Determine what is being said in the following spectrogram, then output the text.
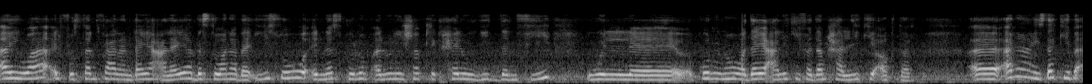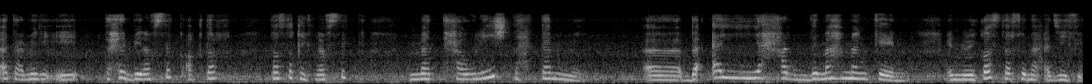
أيوه الفستان فعلا ضيق عليا بس وأنا بقيسه الناس كلهم قالوا لي شكلك حلو جدا فيه وكون إن هو ضيق عليكي فده محليكي أكتر. آه أنا عايزاكي بقى تعملي إيه؟ تحبي نفسك أكتر تثقي في نفسك ما تحاوليش تهتمي آه بأي حد مهما كان إنه يكسر في مقاديفك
